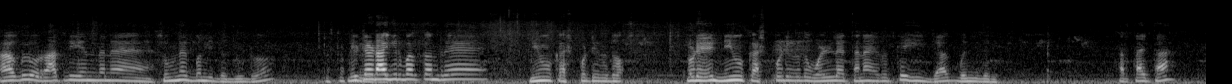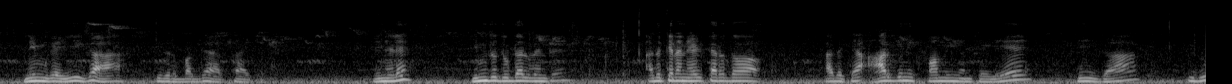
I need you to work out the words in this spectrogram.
ಆಗಲೂ ರಾತ್ರಿಯಿಂದನೇ ಸುಮ್ಮನೆ ಬಂದಿದ್ದ ದುಡ್ಡು. ರಿಟೈರ್ಡ್ ಆಗಿರ್ಬೇಕಂದ್ರೆ ನೀವು ಕಷ್ಟಪಟ್ಟಿರೋದು. ನೋಡಿ, ನೀವು ಕಷ್ಟಪಟ್ಟಿರೋದು ಒಳ್ಳೆತನ ಇರುತ್ತೆ ಈ ಜಾಗ ಬಂದಿದ್ದೀರಿ. ಅರ್ಥ ಆಯ್ತಾ? ನಿಮಗೆ ಈಗ ಇದ್ರ ಬಗ್ಗೆ ಅರ್ಥ ಆಯ್ತು. ಏನು ಹೇಳಿ ನಿಮ್ಮದು ದುಡ್ಡಲ್ವೇನ್ರಿ? ಅದಕ್ಕೆ ನಾನು ಹೇಳ್ತಾ ಇರೋದು, ಅದಕ್ಕೆ ಆರ್ಗ್ಯಾನಿಕ್ ಫಾರ್ಮಿಂಗ್ ಅಂತೇಳಿ ಈಗ ಇದು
